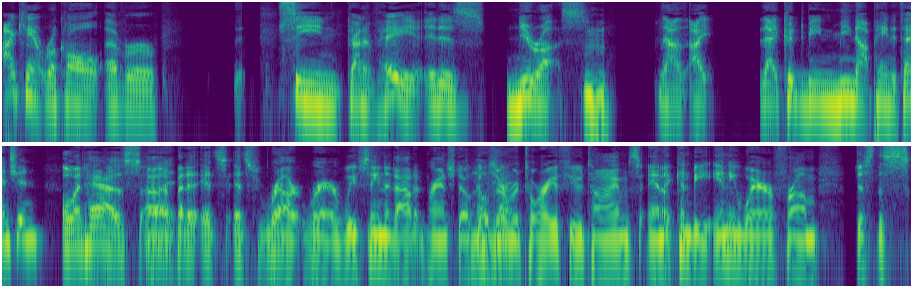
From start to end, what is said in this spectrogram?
I can't recall ever seeing kind of, hey, it is near us. Mm-hmm. Now, I, that could mean me not paying attention. Oh, it has, uh, But- but it, it's it's rare. Rare. We've seen it out at Branched Oak Observatory a few times, and it can be anywhere from just the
